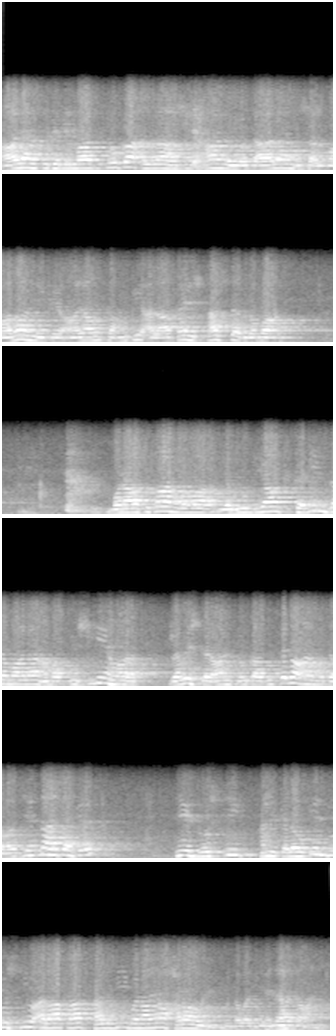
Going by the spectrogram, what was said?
داری آیات کریمات تو کا اللہ سبحانہ و تعالی مسلمانانی کے آیان کم کی علاقہ حسد وما منافقان وما یہودیان قدیم زمانہ ہم پیشگی ہمارا روش در آن تو کا بودتگا آن متوجہ نہ تھا کہ یہ دوستی ہمیں کلوکی دوستی و علاقہ قلبی بنایا حرام ہے۔ متوجہ نہ تھا۔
